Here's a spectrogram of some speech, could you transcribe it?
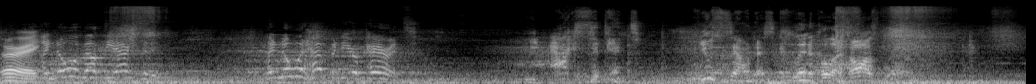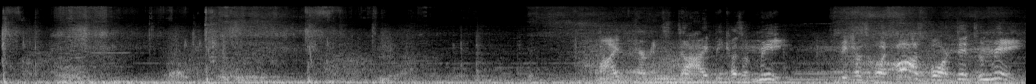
Alright. I know about the accident. I know what happened to your parents. The accident. You sound as clinical as Osborn. My parents died because of me. Because of what Osborn did to me.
